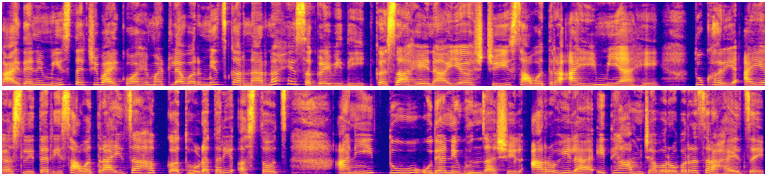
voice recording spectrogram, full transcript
कायद्याने मीच त्याची बायको आहे म्हटल्यावर मीच करणार ना हे सगळे विधी? कसं आहे ना यशची सावत्र आई मी आहे. तू खरी आई असली तरी सावत्र आईचा हक्क थोडा तरी असतोच. आणि तू उद्या निघून जाशील. आरोहीला इथे आमच्याबरोबरच राहायचंय.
